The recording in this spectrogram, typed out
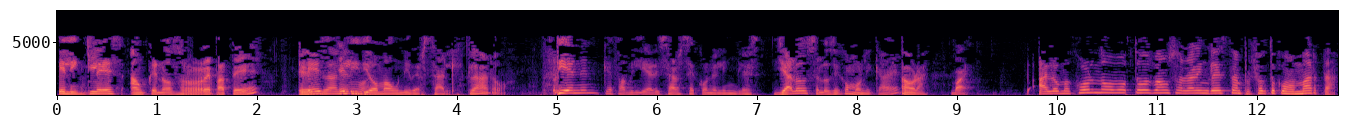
El inglés, aunque nos repatee, Es el idioma universal. Claro. Tienen que familiarizarse con el inglés. Ya lo se los dijo Mónica, ¿eh? Ahora, Bueno. A lo mejor no todos vamos a hablar inglés tan perfecto como Marta,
